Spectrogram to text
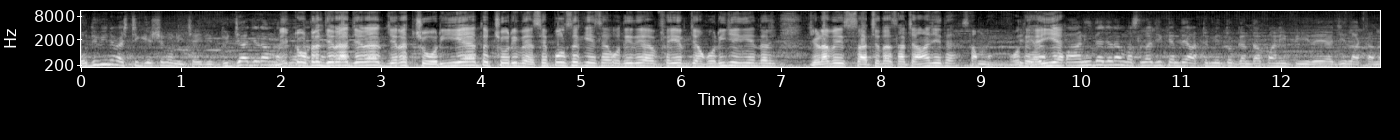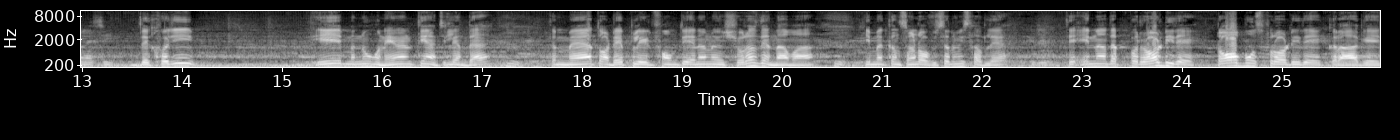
ਉਹਦੀ ਵੀ ਇਨਵੈਸਟੀਗੇਸ਼ਨ ਹੋਣੀ ਚਾਹੀਦੀ। ਦੂਜਾ ਜਿਹੜਾ ਨਹੀਂ ਟੋਟਲ ਜਿਹੜਾ ਜਿਹੜਾ ਜਿਹੜਾ ਚੋਰੀ ਹੈ ਤਾਂ ਚੋਰੀ ਵੈਸੇ ਪੁਲਿਸ ਦਾ ਕੇਸ ਹੈ ਉਹਦੀ ਤੇ ਐਫਆਈਆਰ ਜਾਂ ਹੋਣੀ ਚਾਹੀਦੀ ਹੈ ਦਰਜ ਜਿਹੜਾ ਵੀ ਸੱਚ ਦਾ ਸੱਚ ਆਣਾ ਚਾਹੀਦਾ ਸਾਹਮਣੇ। ਉਹ ਤੇ ਹੈ ਹੀ ਹੈ ਪਾਣੀ ਦਾ ਜਿਹੜਾ ਮਸਲਾ ਜੀ ਕਹਿੰਦੇ 8 ਮਹੀਨੇ ਤੋਂ ਗੰਦਾ ਪਾਣੀ ਪੀ ਰਹੇ ਆ ਜੀ ਇਲਾਕਾ ਨਿਵਾਸੀ। ਦੇਖੋ ਜੀ ਇਹ ਮੈਨੂੰ ਹੁਣੇ ਇਹਨਾਂ ਨੇ ਧਿਆਨ ਚ ਲਿਆਂਦਾ। ਤੇ ਮੈਂ ਤੁਹਾਡੇ ਪਲੇਟਫਾਰਮ ਤੇ ਇਹਨਾਂ ਨੂੰ ਇੰਸ਼ੋਰੈਂਸ ਦਿੰਦਾ ਵਾਂ ਕਿ ਮੈਂ ਕੰਸਰਨਡ ਆਫੀਸਰ ਨੂੰ ਵੀ ਸੱਦ ਲਿਆ। ਤੇ ਇਹਨਾਂ ਦਾ ਪ੍ਰਾਇੋਰਟੀ ਦੇ ਟੌਪ ਮੋਸਟ ਪ੍ਰਾਇੋਰਟੀ ਦੇ ਕਰਾ ਕੇ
